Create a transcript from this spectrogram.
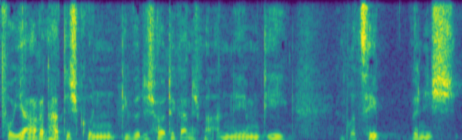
vor Jahren hatte ich Kunden, die würde ich heute gar nicht mehr annehmen, die im Prinzip, wenn ich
